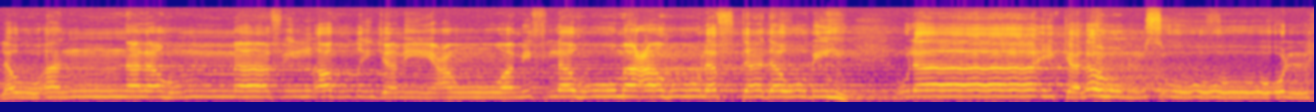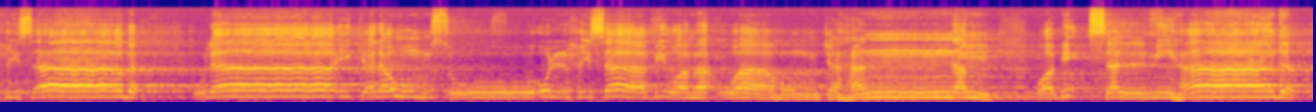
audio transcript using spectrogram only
لو أن لهم ما في الأرض جميعا ومثله معه لافتدوا به أولئك لهم سوء الحساب أولئك لهم سوء الحساب ومأواهم جهنم وبئس المهاد.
